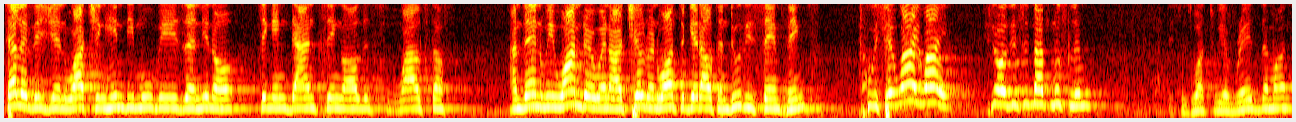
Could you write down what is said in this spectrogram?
television, watching Hindi movies and, you know, singing, dancing, all this wild stuff, and then we wonder when our children want to get out and do these same things, we say, why, why? You know, this is not Muslim. But this is what we have raised them on.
